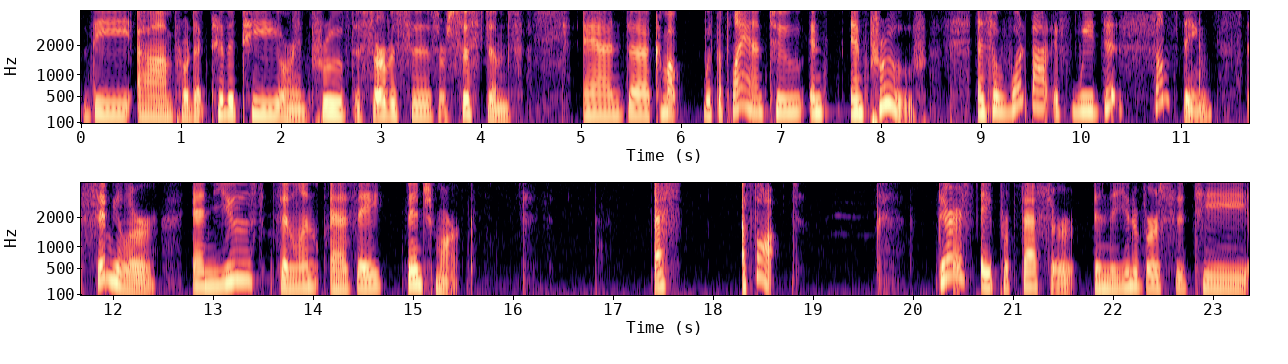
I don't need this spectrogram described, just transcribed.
the um, productivity or improve the services or systems and uh, come up with a plan to in- improve. And so, what about if we did something similar and used Finland as a benchmark? That's a thought. There's a professor in the University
